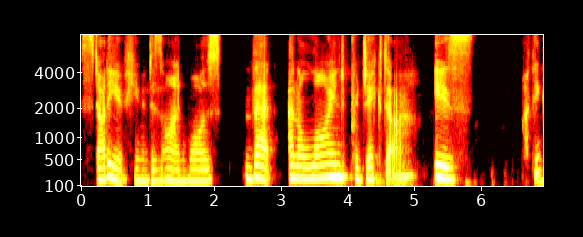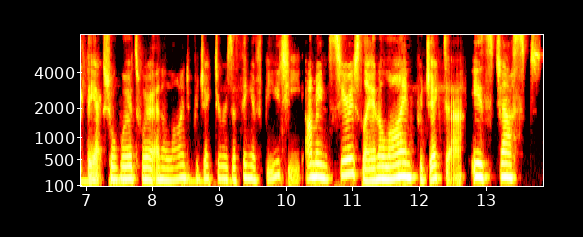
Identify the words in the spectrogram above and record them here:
study of human design was that an aligned projector is, I think the actual words were an aligned projector is a thing of beauty. I mean, seriously, an aligned projector is just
